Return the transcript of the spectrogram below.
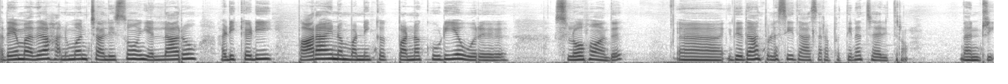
அதே மாதிரி தான் ஹனுமான் சாலிஸும் எல்லாரும் அடிக்கடி பாராயணம் பண்ணிக்க பண்ணக்கூடிய ஒரு ஸ்லோகம் அது. இதுதான் துளசிதாசரை பற்றின சரித்திரம். நன்றி.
